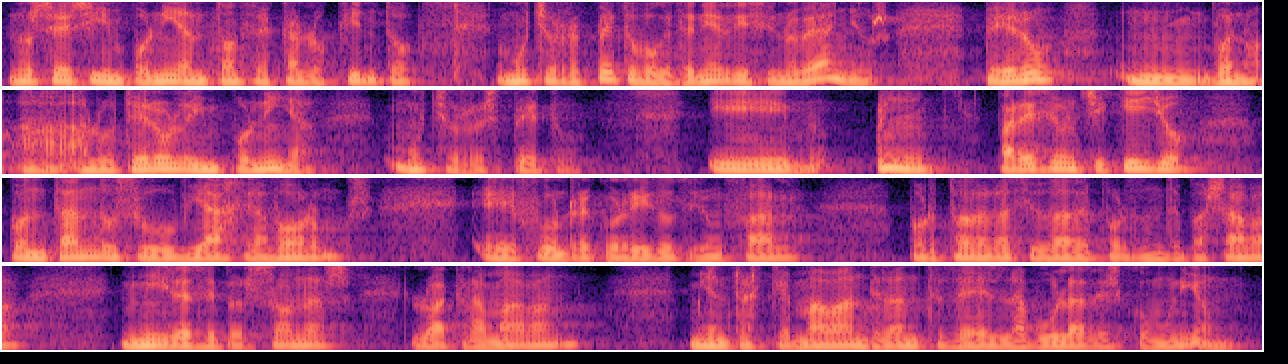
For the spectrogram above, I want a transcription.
no sé si imponía entonces Carlos V mucho respeto porque tenía 19 años, pero mm, bueno, a, Lutero le imponía mucho respeto. Y parece un chiquillo contando su viaje a Worms eh, fue un recorrido triunfal por todas las ciudades por donde pasaba. Miles de personas lo aclamaban mientras quemaban delante de él la bula de excomunión.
